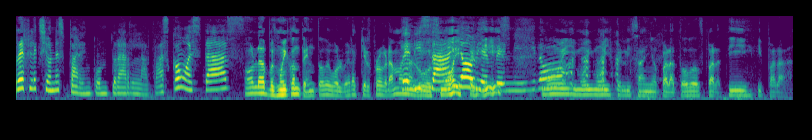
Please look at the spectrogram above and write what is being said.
Reflexiones para encontrar la paz. ¿Cómo estás? Hola, pues muy contento de volver aquí al programa. Feliz año, bienvenido. Muy, muy, muy feliz año para todos, para ti y para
